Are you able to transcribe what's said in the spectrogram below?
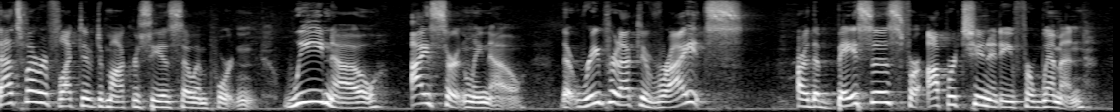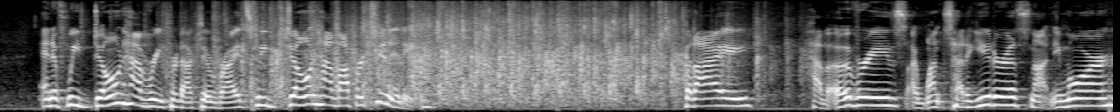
That's why reflective democracy is so important. We know, I certainly know, that reproductive rights are the basis for opportunity for women. And if we don't have reproductive rights, we don't have opportunity. But I have ovaries. I once had a uterus, not anymore.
